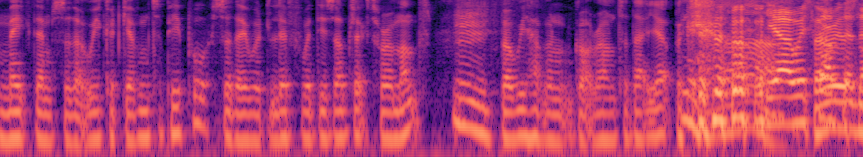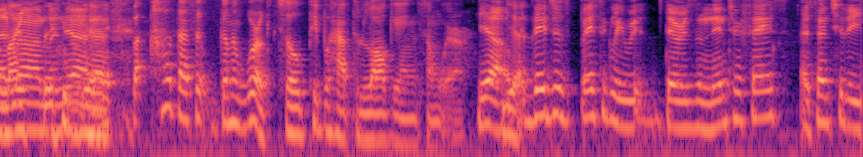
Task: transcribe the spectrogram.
make them so that we could give them to people so they would live with these objects for a month Mm. but we haven't got around to that yet because Ah. yeah, we stopped at that round. things, yeah. yeah. But how does it gonna work? So people have to log in somewhere. Yeah, Yeah. they just basically re- there is an interface. Essentially,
